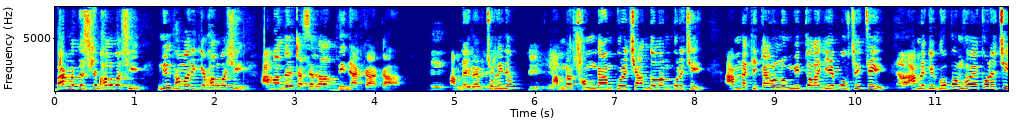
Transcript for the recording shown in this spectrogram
বাংলাদেশকে ভালোবাসি, নীলফামারিকে ভালোবাসি, আমাদের কাছে রাত দিন একা একা। আমরা এভাবে চলি না? আমরা সংগ্রাম করেছি, আন্দোলন করেছি। আমরা কি কারও লঙ্গির তলা গিয়ে পৌঁছেছি? আমরা কি গোপন হয়ে করেছি?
